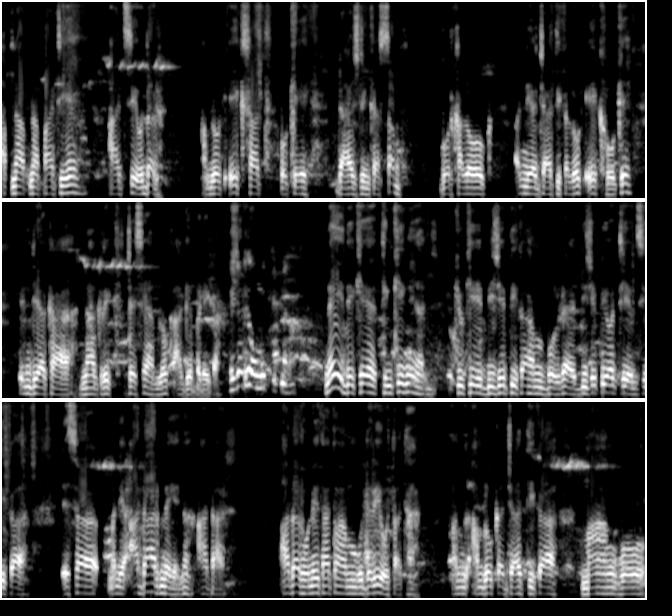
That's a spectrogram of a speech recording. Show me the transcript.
अपना अपना पार्टी है। आज से उधर हम लोग एक साथ होके दार्जिलिंग का सब गोरखा लोग, अन्य जाति का लोग एक होके इंडिया का नागरिक जैसे हम लोग आगे बढ़ेगा। रिज़ल्ट का उम्मीद कितना है? नहीं, देखिए थिंकिंग है, क्योंकि बीजेपी का हम बोल रहे हैं बीजेपी और टीएमसी का ऐसा माने आधार नहीं है ना, आधार। आधार होने था तो हम उधर ही होता था। हम हम लोग का जाति का मांग हो,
